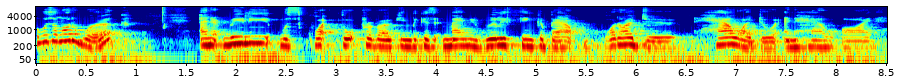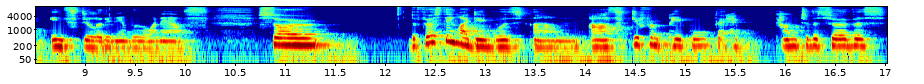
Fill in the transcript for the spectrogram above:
it was a lot of work, and it really was quite thought provoking because it made me really think about what I do, how I do it, and how I instill it in everyone else. So the first thing I did was um, ask different people that had come to the service,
